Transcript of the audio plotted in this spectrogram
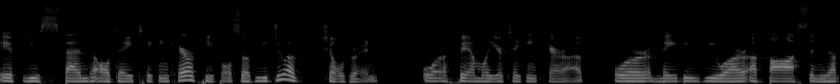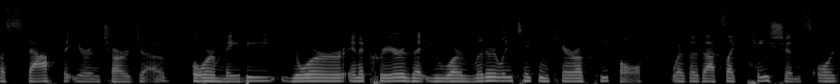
if you spend all day taking care of people. So if you do have children, or a family you're taking care of, or maybe you are a boss and you have a staff that you're in charge of, or maybe you're in a career that you are literally taking care of people, whether that's like patients or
